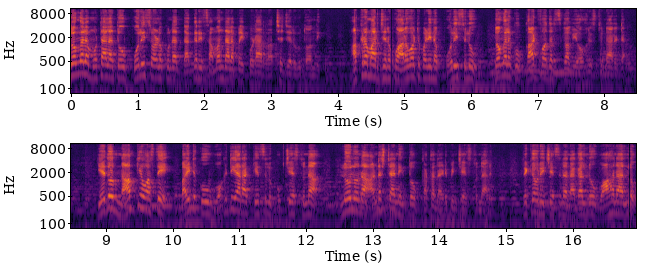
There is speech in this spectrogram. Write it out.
దొంగల ముఠాలతో పోలీసు వాళ్ళకున్న దగ్గరి సంబంధాలపై కూడా రచ్చ జరుగుతోంది. అక్రమార్జనకు అలవాటు పడిన పోలీసులు దొంగలకు గాడ్ ఫాదర్స్గా వ్యవహరిస్తున్నారట. ఏదో నామకే వస్తే బయటకు ఒకటి అరా కేసులు బుక్ చేస్తున్నా లోలోన అండర్స్టాండింగ్తో కథ నడిపించేస్తున్నారు. రికవరీ చేసిన నగలను వాహనాలను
